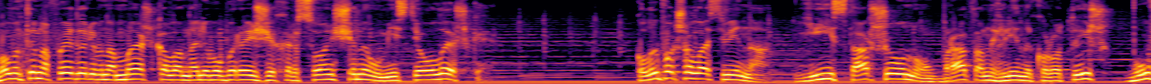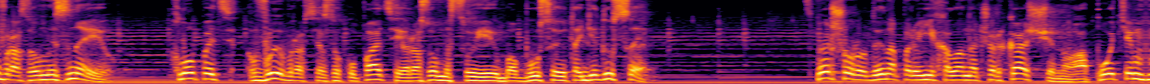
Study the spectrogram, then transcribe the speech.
Валентина Федорівна мешкала на лівобережжі Херсонщини у місті Олешки. Коли почалась війна, її старший онук, брат Ангеліни Коротиш, був разом із нею. Хлопець вибрався з окупації разом із своєю бабусею та дідусем. Спершу родина переїхала на Черкащину, а потім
